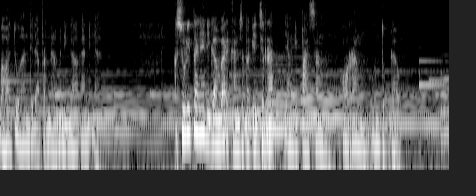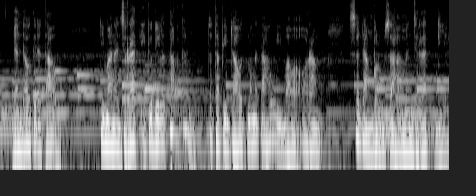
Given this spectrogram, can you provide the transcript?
bahwa Tuhan tidak pernah meninggalkan dia. Kesulitannya digambarkan sebagai jerat yang dipasang orang untuk Daud. Dan Daud tidak tahu di mana jerat itu diletakkan. Tetapi Daud mengetahui bahwa orang sedang berusaha menjerat dia.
